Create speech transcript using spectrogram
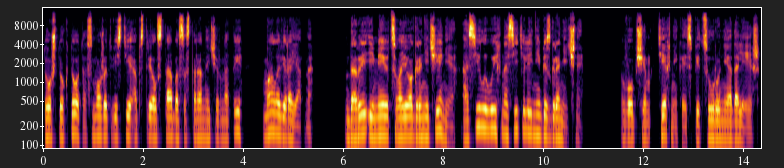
То, что кто-то сможет вести обстрел стаба со стороны черноты, маловероятно. Дары имеют свое ограничение, а силы у их носителей не безграничны. В общем, техникой спецуру не одолеешь.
